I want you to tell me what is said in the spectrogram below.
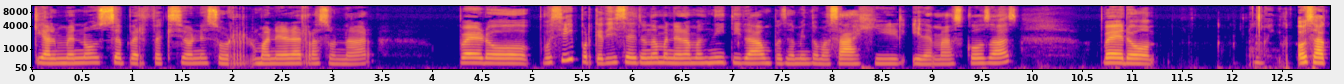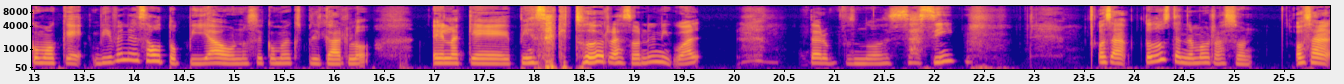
que al menos se perfeccione su manera de razonar pero, pues sí, porque dice de una manera más nítida, un pensamiento más ágil y demás cosas. Pero, o sea, como que vive en esa utopía o no sé cómo explicarlo, en la que piensa que todos razonen igual. Pero pues no es así. O sea, todos tenemos razón. O sea,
